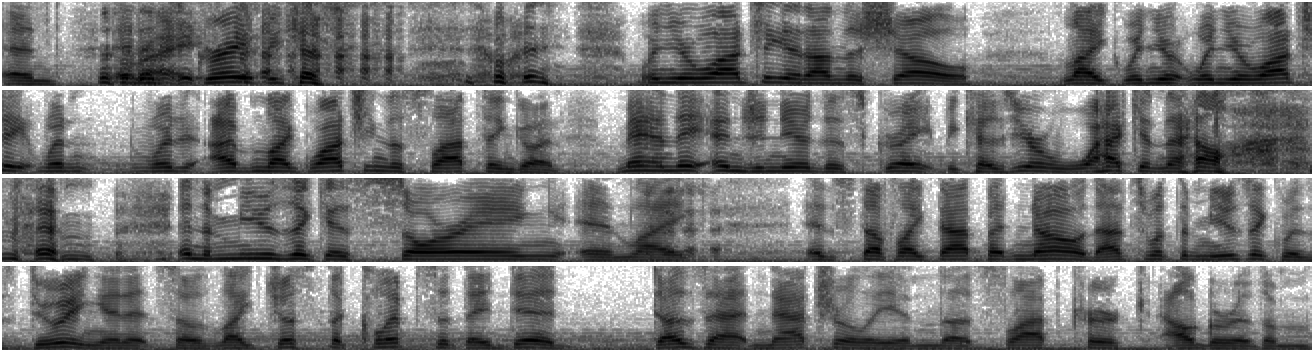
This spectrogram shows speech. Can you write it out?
and and it's great because when when you're watching it on the show like when you're when you're watching when when I'm like watching the slap thing going man they engineered this great because you're whacking the hell out of him and the music is soaring and like and stuff like that. But no, that's what the music was doing in it. So like just the clips that they did does that naturally in the Slap Kirk algorithm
